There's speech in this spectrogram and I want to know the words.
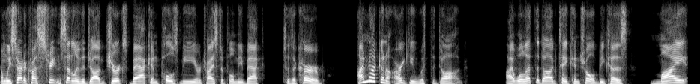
And we start across the street, and suddenly the dog jerks back and pulls me or tries to pull me back to the curb. I'm not going to argue with the dog. I will let the dog take control because my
